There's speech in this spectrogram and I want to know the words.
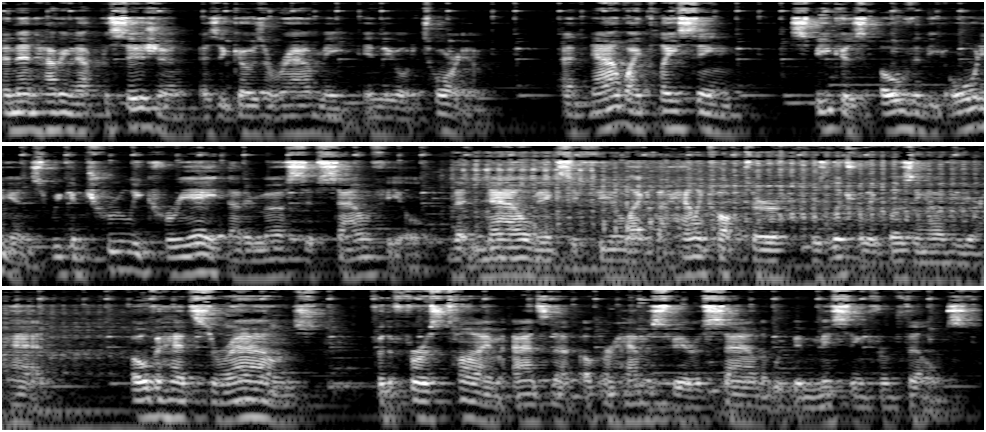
and then having that precision as it goes around me in the auditorium. And now by placing speakers over the audience, we can truly create that immersive sound field that now makes it feel like the helicopter is literally buzzing over your head. Overhead surrounds, for the first time, adds that upper hemisphere of sound that we've been missing from films.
